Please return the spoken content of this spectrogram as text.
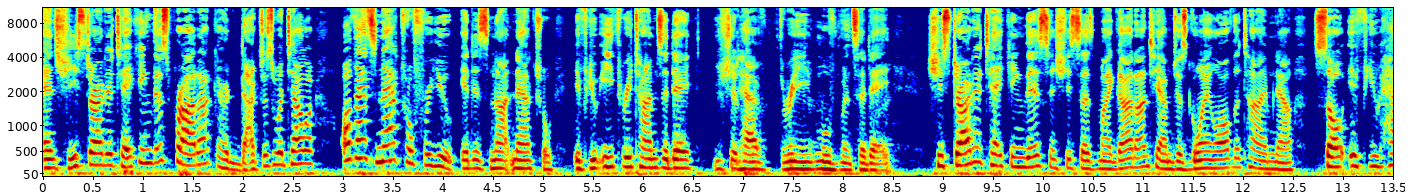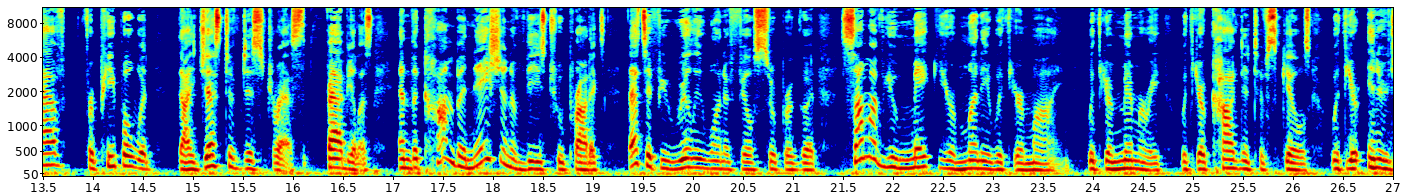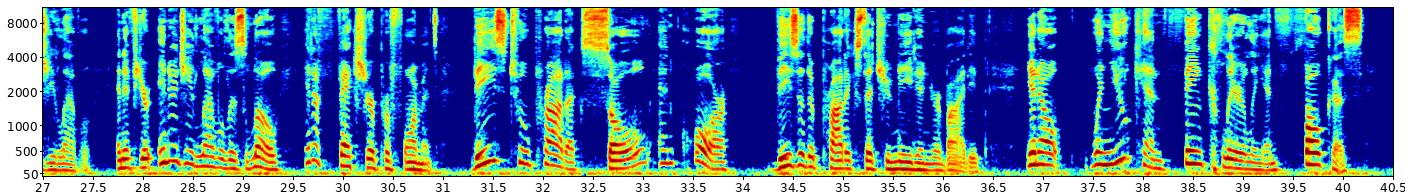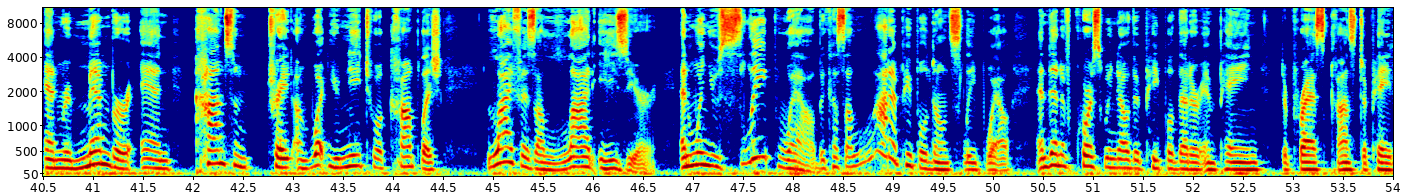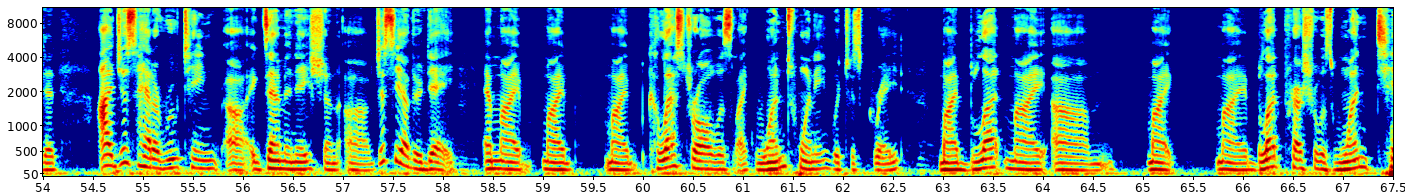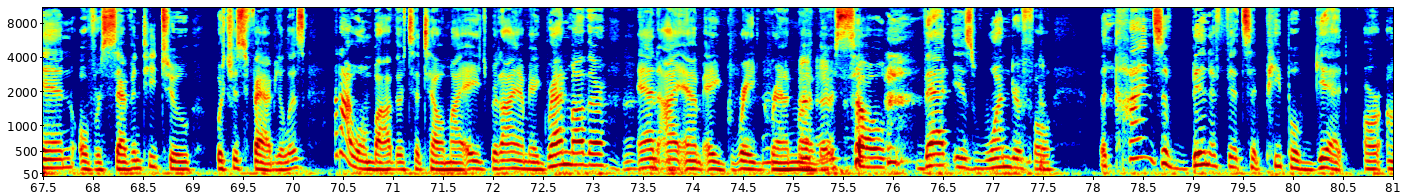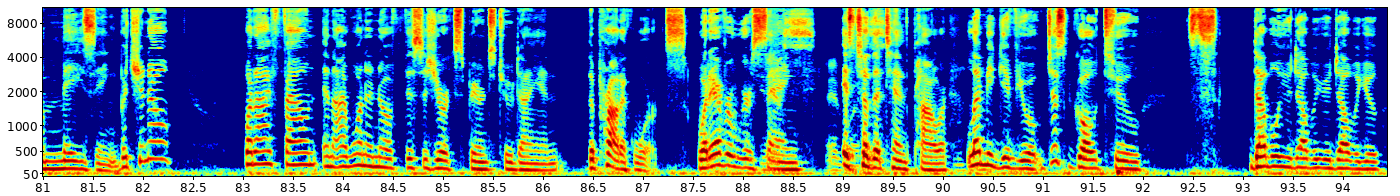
and she started taking this product, her doctors would tell her, "Oh, that's natural for you." It is not natural. If you eat three times a day, you should have three movements a day. She started taking this, and she says, "My God, Auntie, I'm just going all the time now." So if you have for people with digestive distress, fabulous. And the combination of these two products, that's if you really want to feel super good. Some of you make your money with your mind, with your memory, with your cognitive skills, with your energy level. And if your energy level is low, it affects your performance. These two products, Soul and Core, these are the products that you need in your body. You know, when you can think clearly and focus and remember and concentrate on what you need to accomplish, life is a lot easier. And when you sleep well, because a lot of people don't sleep well, and then of course we know the people that are in pain, depressed, constipated. I just had a routine uh, examination uh, just the other day, and my my my cholesterol was like 120, which is great. My blood, my um, my my blood pressure was 110 over 72, which is fabulous. And I won't bother to tell my age, but I am a grandmother and I am a great grandmother. So that is wonderful. The kinds of benefits that people get are amazing. But you know, what I found, and I want to know if this is your experience too, Diane. The product works. Whatever we're saying Yes, is to the 10th power. Let me give you, just go to www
